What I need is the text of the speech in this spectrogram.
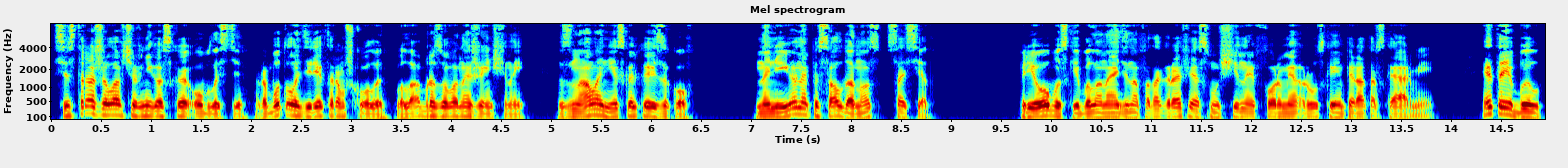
Сестра жила в Черниговской области, работала директором школы, была образованной женщиной, знала несколько языков. На нее написал донос сосед. При обыске была найдена фотография с мужчиной в форме русской императорской армии. Это и был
